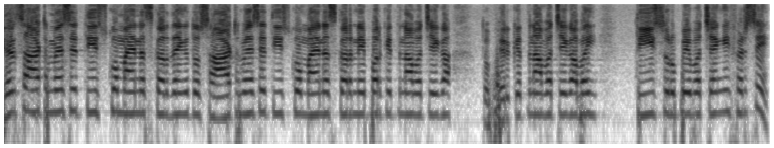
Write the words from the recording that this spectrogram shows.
फिर 60 में से 30 को माइनस कर देंगे तो 60 में से 30 को माइनस करने पर कितना बचेगा? तो फिर कितना बचेगा भाई? तीस रुपए बचेंगे फिर से।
